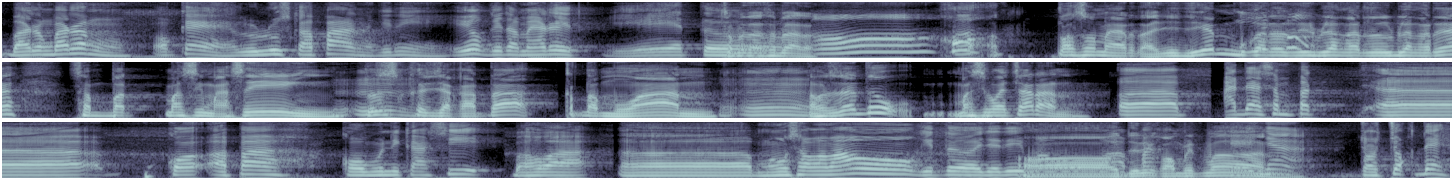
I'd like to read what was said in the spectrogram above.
bareng-bareng. Oke, lulus kapan? Gini. Yuk kita merit. Gitu. Sebentar sebentar. Oh, Kok langsung merit aja? Jadi kan bukan Iya, ada dibilang kata dibilang katanya sempat masing-masing. Terus ke Jakarta ketemuan. Nah, maksudnya tuh masih pacaran. Eh, ada sempat eh ko, apa komunikasi bahwa eh, mau sama mau gitu. Jadi mau Oh, apa, jadi komitmen. Kayaknya cocok deh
